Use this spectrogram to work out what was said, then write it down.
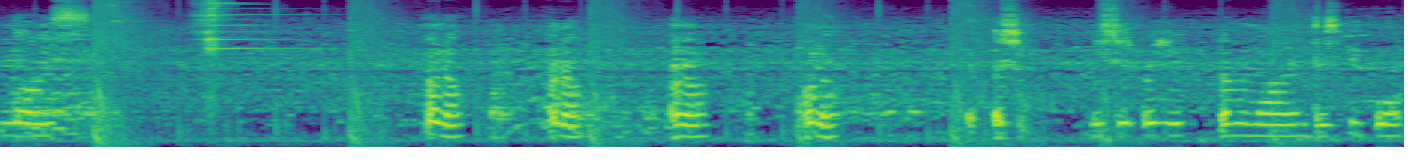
nice. Oh no. Oh no. Oh no. Oh no. I should be safe right here. Never mind. There's people.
